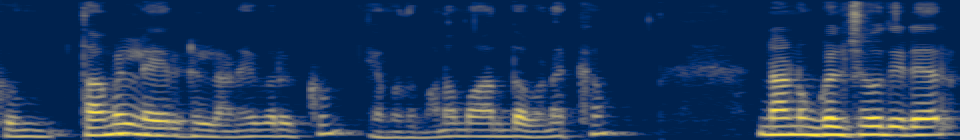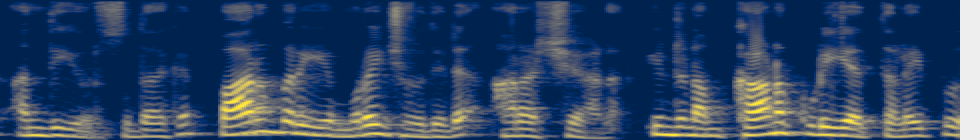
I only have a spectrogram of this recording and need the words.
நிறைந்திருக்கும் தமிழ் நேயர்கள் அனைவருக்கும் எமது மனமார்ந்த வணக்கம். நான் உங்கள் ஜோதிடர் அந்தியூர் சுதாகர் பாரம்பரிய முறை ஜோதிட ஆராய்ச்சியாளர். இன்று நாம் காணக்கூடிய தலைப்பு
